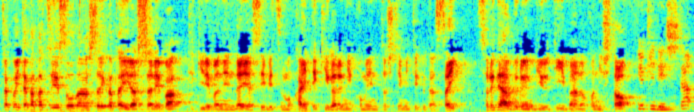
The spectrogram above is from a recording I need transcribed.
じゃあこういった形で相談したい方いらっしゃればできれば年代や性別も書いて気軽にコメントしてみてください。それではブルーンビューティーバーの小西とゆきでした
